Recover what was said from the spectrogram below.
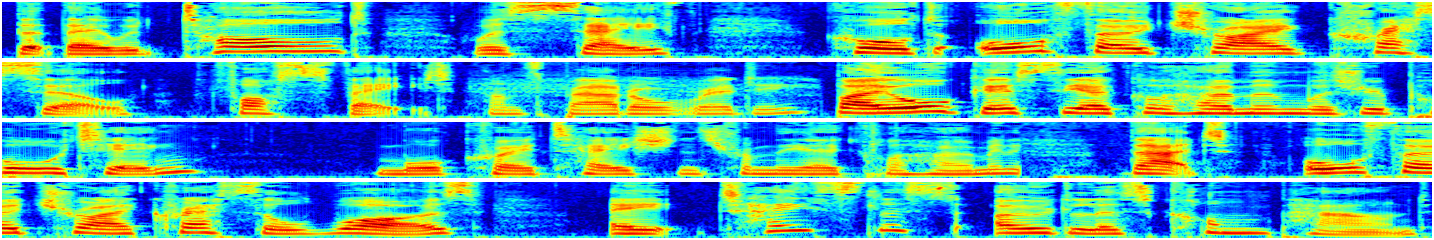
that they were told was safe called orthotricresyl phosphate. Sounds bad already. By August, the Oklahoman was reporting, more quotations from the Oklahoman, that orthotricresyl was a tasteless, odorless compound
